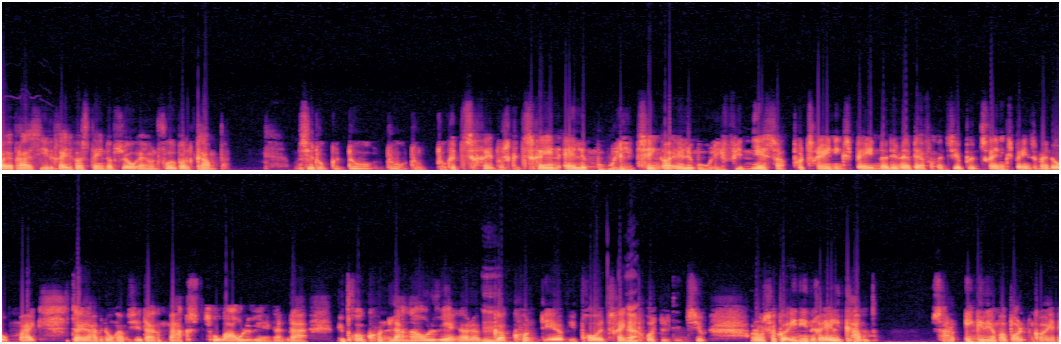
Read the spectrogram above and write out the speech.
Og jeg plejer at sige, at et rigtig godt stand-up show er jo en fodboldkamp. Man siger, du, du, du, du, du, kan træ, du skal træne alle mulige ting og alle mulige finesser på træningsbanen. Og det er netop derfor, man siger, på en træningsbane, som er en open mic, der har vi nogle gange, man siger, der er maks to afleveringer. Eller, vi prøver kun lange afleveringer, eller vi Mm. gør kun det, og vi prøver et træk, Ja. prøver at spille defensivt. Og når du så går ind i en reel kamp, så har du ingen idé om, hvor bolden går hen.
